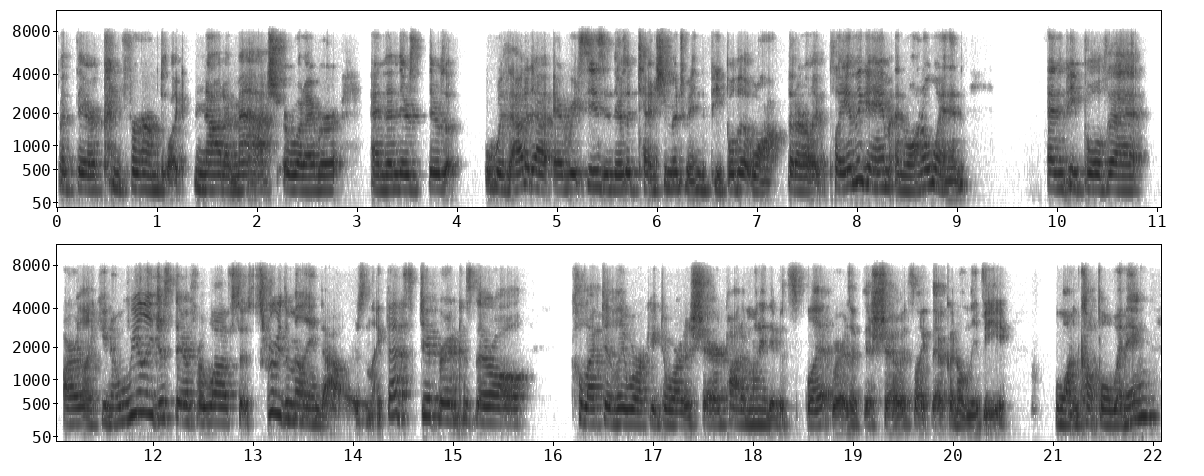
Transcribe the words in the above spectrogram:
but they're confirmed like not a match or whatever, and then there's there's without a doubt every season there's a tension between the people that want that are like playing the game and want to win, and people that are like, you know, really just there for love. So screw the million dollars. And like that's different because they're all collectively working toward a shared pot of money they would split. Whereas like this show, it's like there could only be one couple winning.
